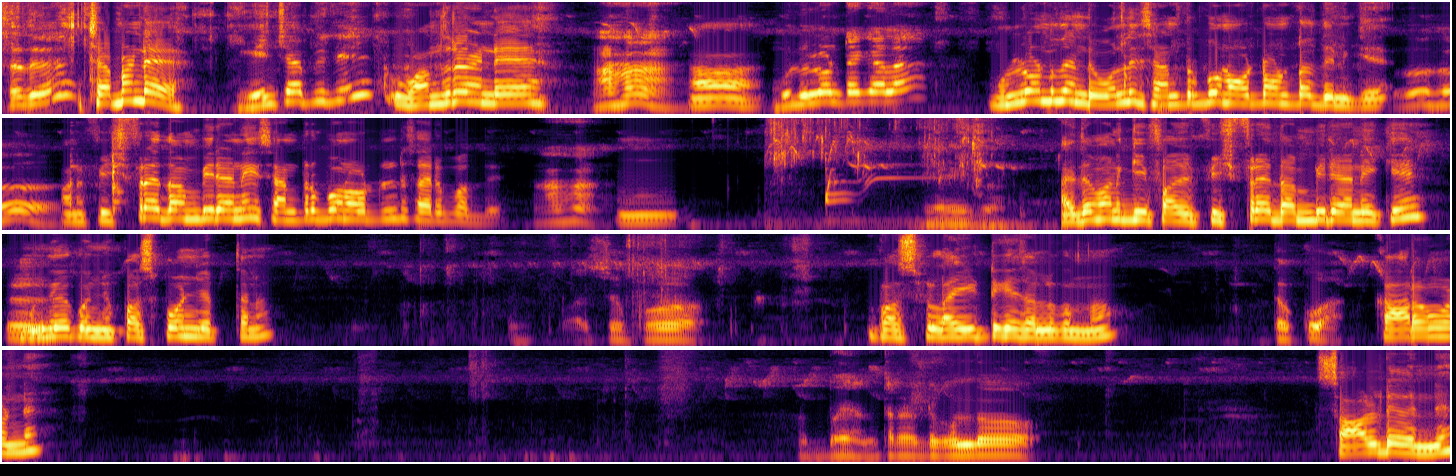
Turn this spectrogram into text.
చదువు చెప్పండి. ఏం చేప ఇది? వందరం అండి. ఆహా. ముళ్ళు ఉంటాయి కదా? ముళ్ళు ఉండదండి ఓన్లీ సెంటర్ బోన్ ఒకటే ఉంటుంది దీనికి. మన ఫిష్ ఫ్రై దమ్ బిర్యానీకి సెంటర్ బోన్ ఒకటి ఉంటే సరిపోద్ది. అయితే మనకి ఫిష్ ఫ్రై దమ్ బిర్యానీకి ముందుగా కొంచెం పసుపు అని చెప్తాను. పసుపు. పసుపు లైట్గా చల్లుకుందాం. తక్కువ. కారం అండి అబ్బాయి ఎంత రెడ్గా ఉందో. సాల్ట్ ఏదండి?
